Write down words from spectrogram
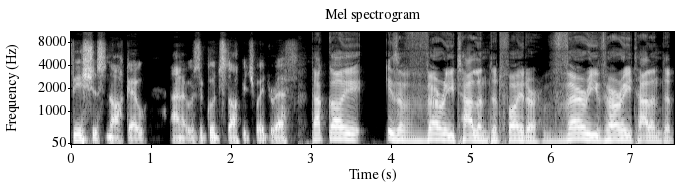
vicious knockout. And it was a good stoppage by the ref. That guy is a very talented fighter, very very talented.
